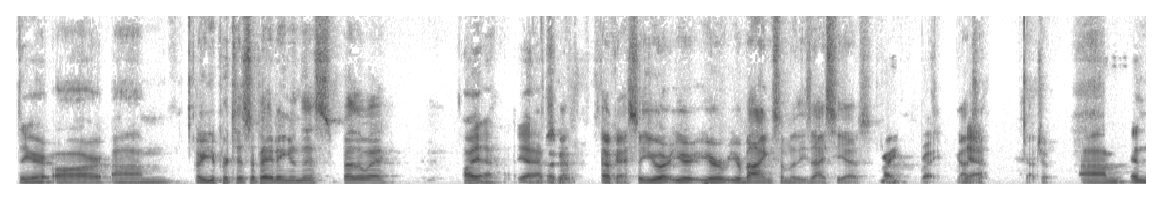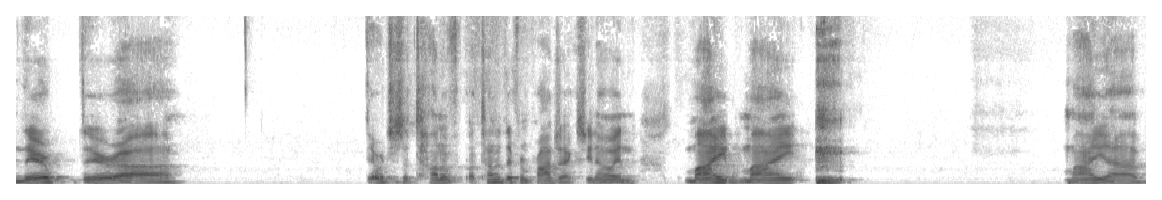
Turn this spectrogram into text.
there are. Um, are you participating in this, by the way? Oh yeah, yeah, absolutely. Okay. Okay, so you're you're you're you're buying some of these ICOs. Right, right. Gotcha. Yeah. Gotcha. Um, and there, there, uh, there were just a ton of a ton of different projects, you know. And my my my uh,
